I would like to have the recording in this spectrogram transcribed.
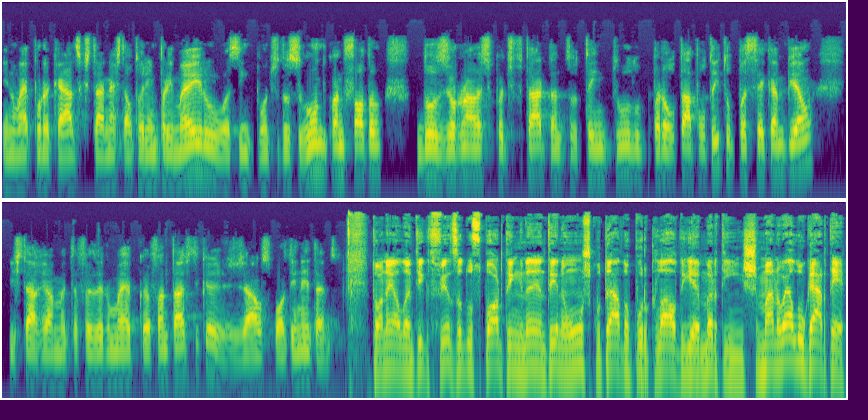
e não é por acaso que está nesta altura em primeiro ou a 5 pontos do segundo, quando faltam 12 jornadas para disputar, portanto tem tudo para lutar pelo título, para ser campeão e está realmente a fazer uma época fantástica, já o Sporting nem tanto. Tonel, antigo defesa do Sporting na Antena 1, escutado por Cláudia Martins. Manuel Ugarte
